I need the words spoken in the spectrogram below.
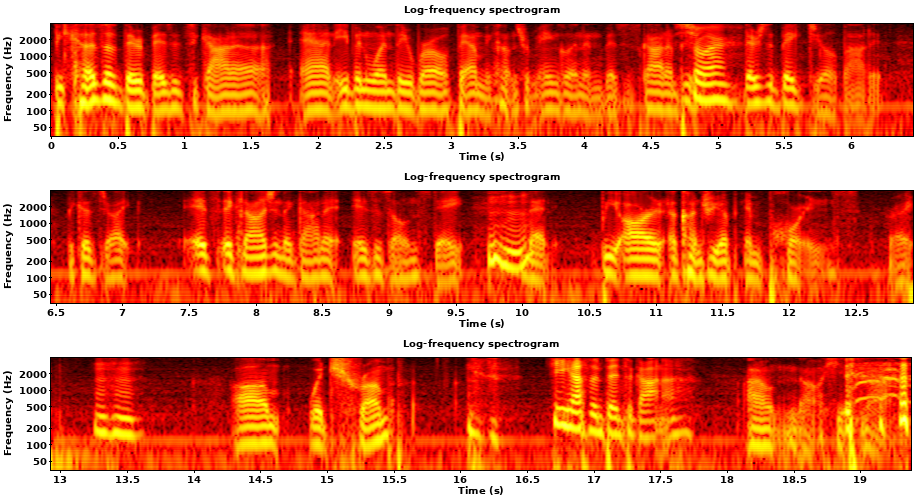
Because of their visit to Ghana, and even when the royal family comes from England and visits Ghana, sure. there's a big deal about it because they're like it's acknowledging that Ghana is its own state, mm-hmm. that we are a country of importance, right? Mm-hmm. Um, with Trump, he hasn't been to Ghana. I don't know. He has not.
